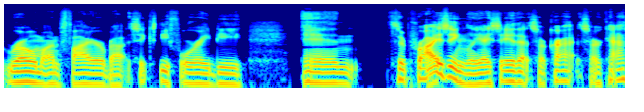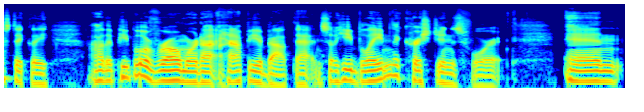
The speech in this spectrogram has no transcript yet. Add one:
Rome on fire about 64 AD. And surprisingly, I say that sarcastically, uh, the people of Rome were not happy about that. And so he blamed the Christians for it. And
